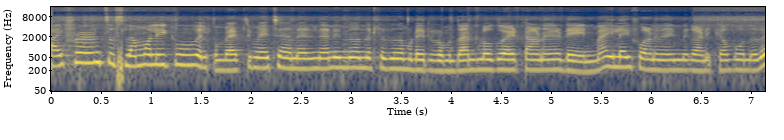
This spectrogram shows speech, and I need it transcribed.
ഹായ് ഫ്രണ്ട്സ് അസ്സാം വലൈക്കും welcome back to my channel. ഞാൻ ഇന്ന് വന്നിട്ടുള്ളത് നമ്മുടെ ഒരു റമദാൻ ബ്ലോഗുമായിട്ടാണ് ഡേ ഇൻ മൈ ലൈഫാണ് ഞാൻ ഇന്ന് കാണിക്കാൻ പോകുന്നത്.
